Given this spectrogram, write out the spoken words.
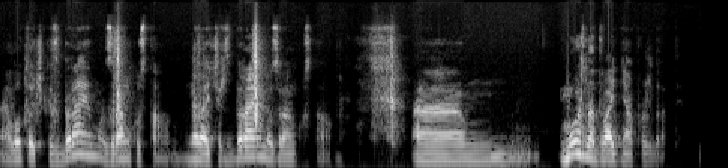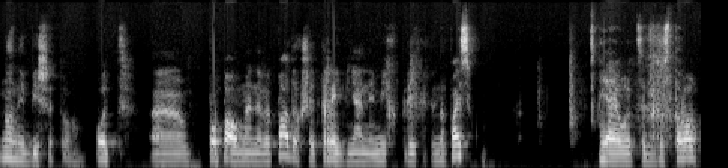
е, лоточки збираємо, зранку ставимо. На вечір збираємо, зранку ставимо. Ем, можна два дня пождати, ну не більше того. От е, попав в мене випадок, я три дня не міг приїхати на пасіку. Я його це доставав.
